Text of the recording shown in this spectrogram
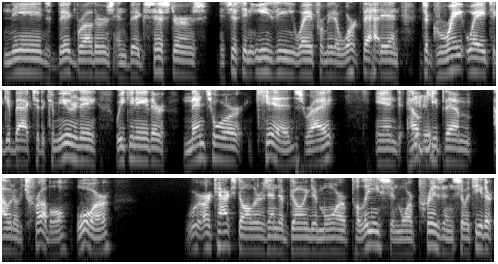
needs big brothers and big sisters. It's just an easy way for me to work that in. It's a great way to give back to the community. We can either mentor kids, right? And help mm-hmm. keep them out of trouble or our tax dollars end up going to more police and more prisons. So it's either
